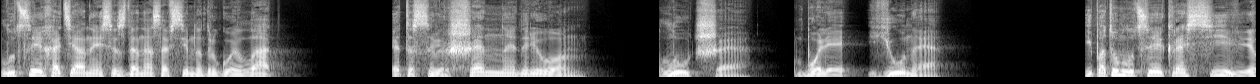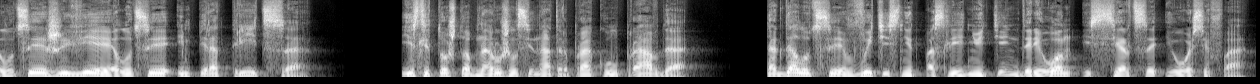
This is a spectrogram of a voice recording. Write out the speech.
Луция, хотя она и создана совсем на другой лад, это совершенная Дарион, лучшая, более юная. И потом Луция красивее, Луция живее, Луция императрица. Если то, что обнаружил сенатор Прокул, правда, тогда Луция вытеснит последнюю тень Дарион из сердца Иосифа.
